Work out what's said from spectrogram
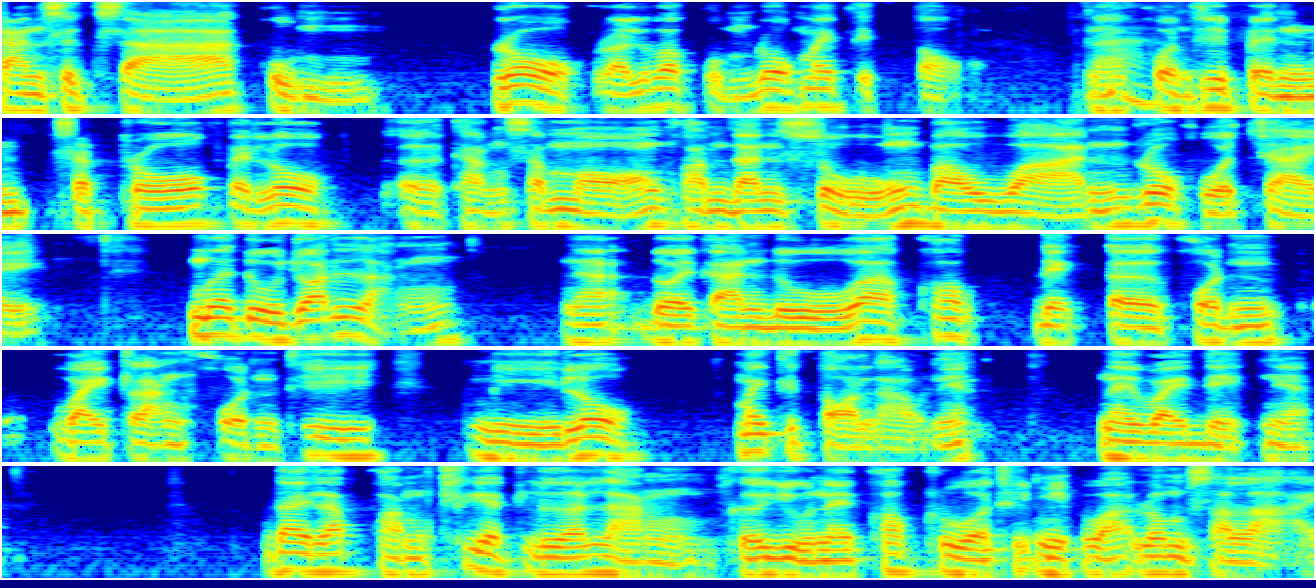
การศึกษากลุ่มโรคเราเรียกว่ากลุ่มโรคไม่ติดต่อนะคนที่เป็นสโตรกเป็นโรคเอ่อทางสมอง ความดันสูง เบาหวาน โรคหัวใจ เมื่อดูย้อนหลังนะโดยการดูว่าครอบเด็กเตอคนวัยกลางคนที่มีโรคไม่ติดต่อเหล่านี้ในวัยเด็กเนี่ยได้รับความเครียดเรื้อรัง คืออยู่ในครอบครัวที่มีภาวะล่มสลาย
